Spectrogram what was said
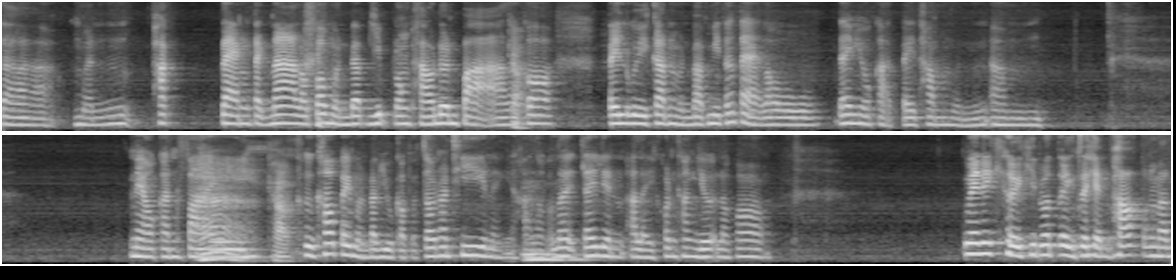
จะเหมือนพักแปลงแต่งหน้าแล้วก็เหมือนแบบหยิบรองเท้าเดินป่าแล้วก็ไปลุยกันเหมือนแบบมีตั้งแต่เราได้มีโอกาสไปทำเหมือนอืม แนวกันไฟอ่าครับคือเข้าไปเหมือนแบบอยู่กับเจ้าหน้าที่อะไรอย่างเงี้ยค่ะอืมเราก็เลยได้เรียนอะไรค่อนข้างเยอะแล้วก็ ไม่ได้เคยคิดว่าตัวเองจะเห็นภาพตรงนั้น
